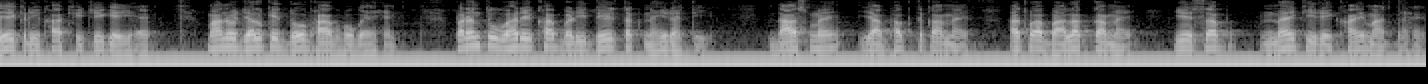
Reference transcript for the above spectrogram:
एक रेखा खींची गई है। मानो जल के दो भाग हो गए हैं, परंतु वह रेखा बड़ी देर तक नहीं रहती। दासमय या भक्त का मैं अथवा बालक का मैं ये सब मैं की रेखाएँ मात्र हैं।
